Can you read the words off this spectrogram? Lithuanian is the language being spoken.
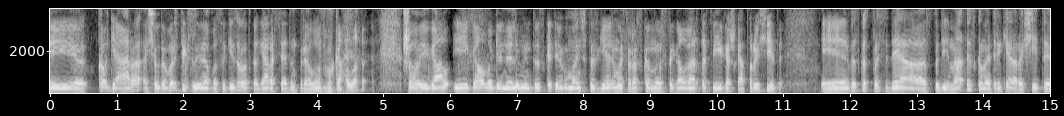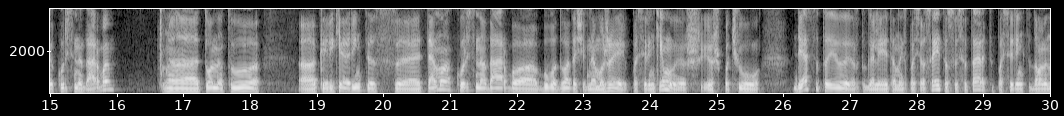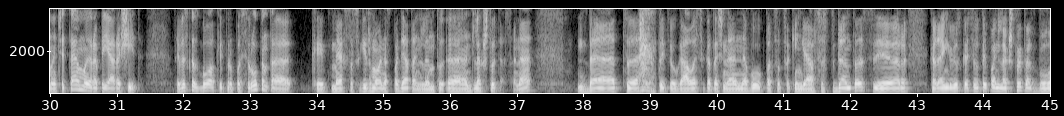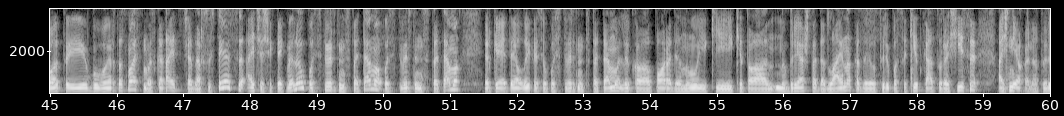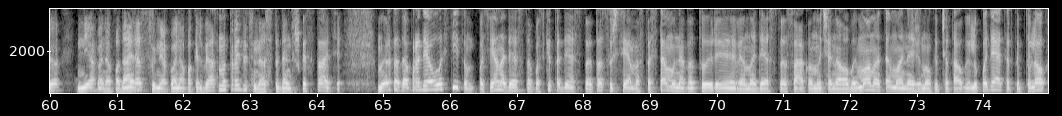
ko gero, aš jau dabar tiksliai nepasakysiu, bet ko gero sėdint prie alaus bokalo, šovė į, gal, į galvą geniali mintis, kad jeigu man šitas gėrimas yra skanus, tai gal verta apie jį kažką parašyti. Ir viskas prasidėjo studijų metais, kuomet reikėjo rašyti kursinį darbą. Tuo metu uh, kai reikėjo rinktis e, temą kursinio darbo, buvo duota šiaip nemažai pasirinkimų iš, iš pačių dėstytojų ir tu galėjai tenais pas juos eiti, susitarti, pasirinkti dominančią temą ir apie ją rašyti. Tai viskas buvo kaip ir pasirūpinta, kaip mėgsta sakyti žmonės, padėta ant, lentu, e, ant lėkštutės, ne? Bet taip jau gavosi kad aš ne nebuvau pats atsakingiausias studentas ir kadangi viskas jau taip ant lėkštutės buvo tai buvo ir tas mąstymas kad ai čia dar suspėsiu ai čia šiek tiek vėliau pasitvirtinsiu tą temą pasitvirtinsiu tą temą. Ir kai atėjo laikas jau pasitvirtinti tą temą liko pora dienų iki iki to nubrėžto dedlaino kada jau turi pasakyt ką tu rašysi. Aš nieko neturiu nieko nepadaręs su niekuo nepakalbėjęs nu tradicinė studentiška situacija. Nu ir tada pradėjau lakstyti pas vieną dėstytoją pas kitą dėstytoją dėstytoja tas užsiėmęs tas temų nebeturi viena dėstytoja sako nu čia nelabai mano tema nežinau kaip čia tau galiu padėti ir taip toliau.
